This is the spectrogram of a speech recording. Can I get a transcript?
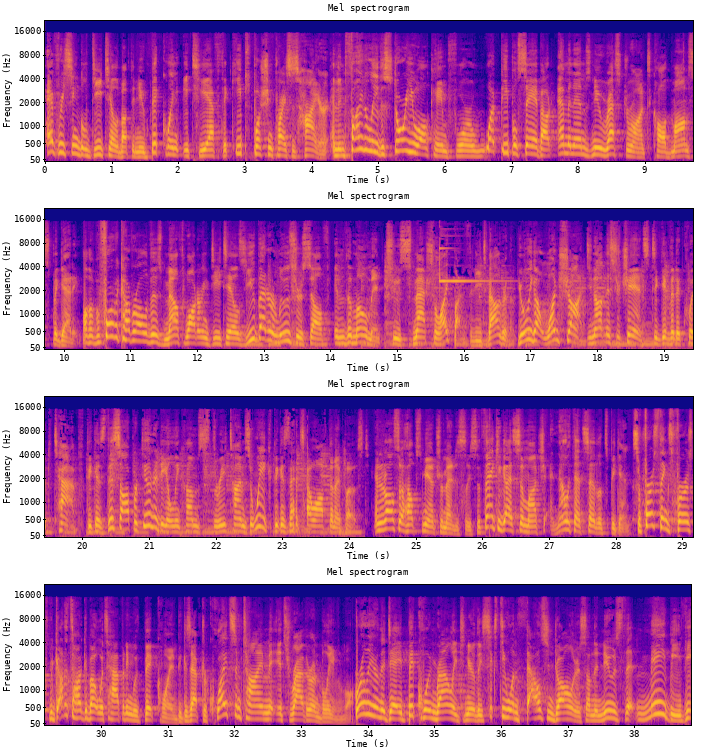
every single detail about the new Bitcoin ETF that keeps pushing prices higher, and then finally the story you all came for, what people say about Eminem's new restaurant called Mom's Spaghetti. Although before we cover all of those mouth-watering details, you better lose yourself in the moment to smash the like button for the YouTube algorithm. You only got one shot. Do not miss your chance to give it a quick tap because this opportunity only comes three times a week because that's how often I post. And it also helps me out tremendously. So thank you guys so much. And now with that said, let's begin. So first things first, we got to talk about what's happening with Bitcoin because after quite some time, it's rather unbelievable. Earlier in the day, Bitcoin rallied to nearly $61,000 on the news that maybe the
